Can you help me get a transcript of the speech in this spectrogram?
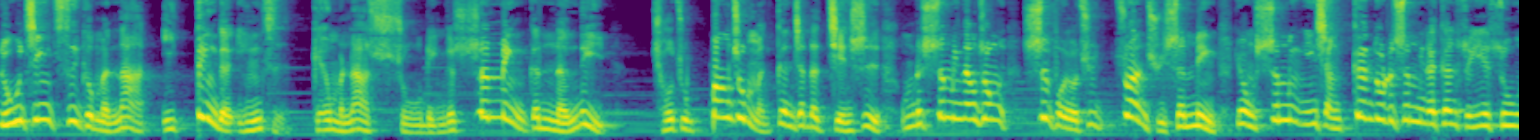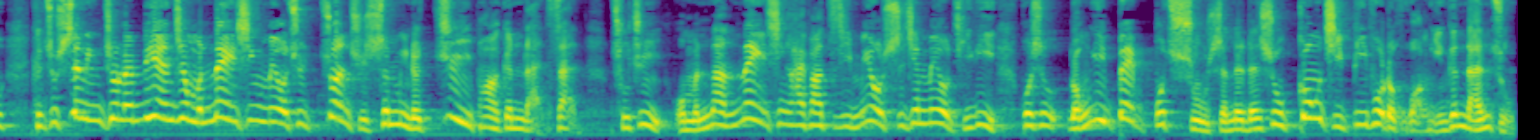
如今赐给我们那一定的银子，给我们那属灵的生命跟能力。求主帮助我们更加的检视我们的生命当中是否有去赚取生命，用生命影响更多的生命来跟随耶稣。恳求圣灵就来炼净我们内心没有去赚取生命的惧怕跟懒散，除去我们那内心害怕自己没有时间、没有体力，或是容易被不属神的人数攻击逼迫的谎言跟难阻。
